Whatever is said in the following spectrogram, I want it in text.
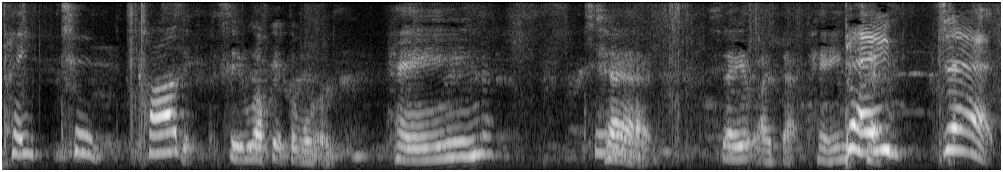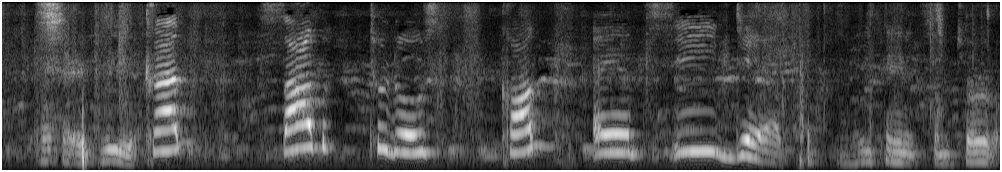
painted. Come See, see, look at the word. Painted. Say it like that. Painted. painted. Okay, read it. Come some turtles. Come and see them. He painted some turtles.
